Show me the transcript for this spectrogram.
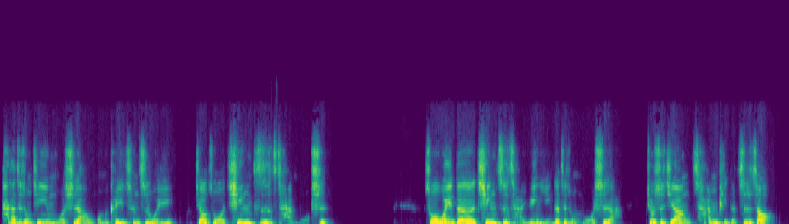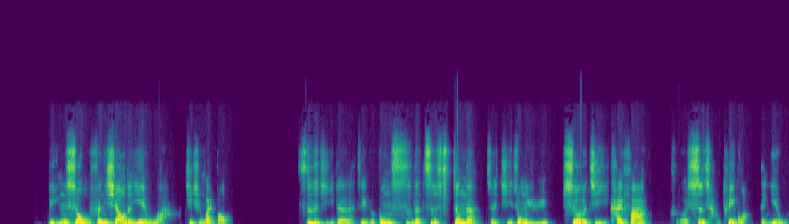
它的这种经营模式啊，我们可以称之为。叫做轻资产模式。所谓的轻资产运营的这种模式啊，就是将产品的制造、零售、分销的业务啊进行外包，自己的这个公司的自身呢，则集中于设计、开发和市场推广等业务。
